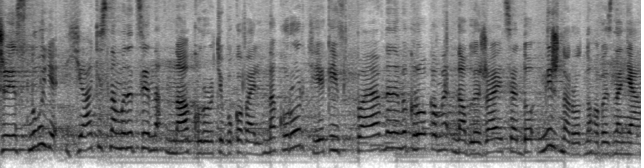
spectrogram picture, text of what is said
Чи існує якісна медицина на курорті Буковель? На курорті, який впевненими кроками наближається до міжнародного визнання,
